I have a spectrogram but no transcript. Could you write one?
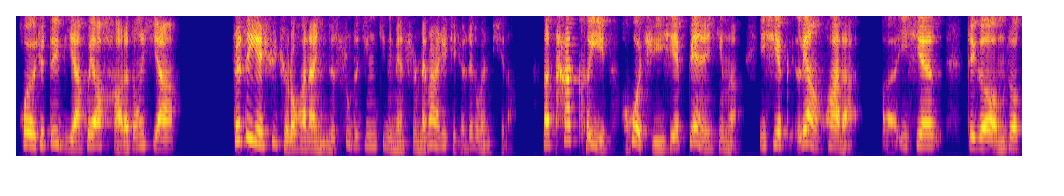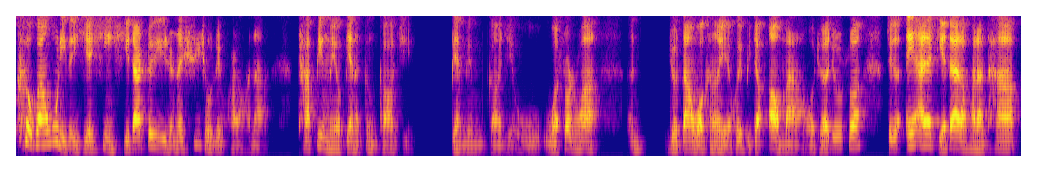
会有去对比啊，会要好的东西啊。所以这些需求的话呢，你的数字经济里面是没办法去解决这个问题的。那它可以获取一些边缘性的、一些量化的，呃，一些这个我们说客观物理的一些信息，但是对于人的需求这块的话呢，它并没有变得更高级，变并不高级。我我说实话，嗯，就当我可能也会比较傲慢啊，我觉得就是说这个 AI 的迭代的话呢，它，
